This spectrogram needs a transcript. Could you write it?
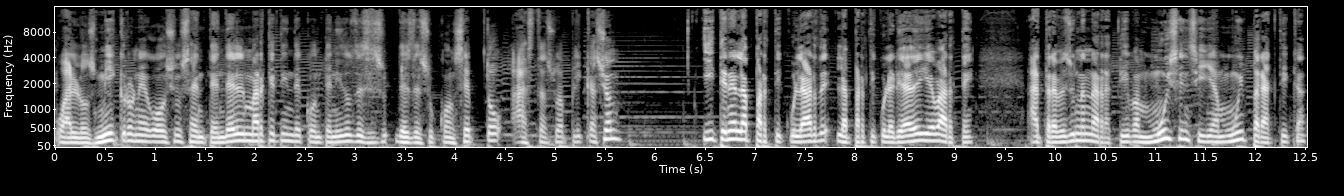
o a los micronegocios a entender el marketing de contenidos desde su, concepto hasta su aplicación. Y tiene la, la particularidad de llevarte a través de una narrativa muy sencilla, muy práctica,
